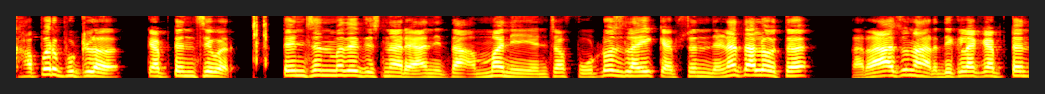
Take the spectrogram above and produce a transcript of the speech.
खापर फुटलं कॅप्टन्सीवर टेन्शनमध्ये दिसणाऱ्या नीता अंबानी यांच्या फोटोजलाही कॅप्शन देण्यात आलं होतं. करा अजून हार्दिकला कॅप्टन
